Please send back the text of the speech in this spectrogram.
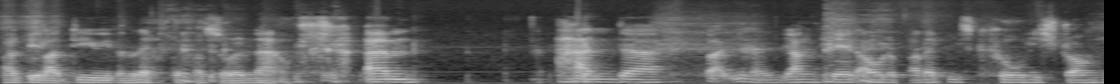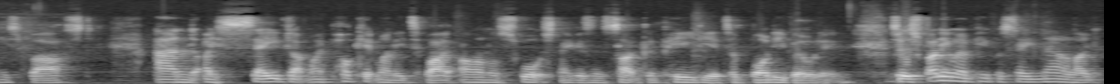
I'd be like, "Do you even lift?" If I saw him now. Um, and uh, but you know, young kid, older brother, he's cool, he's strong, he's fast. And I saved up my pocket money to buy Arnold Schwarzenegger's encyclopedia to bodybuilding. So it's funny when people say now, like,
